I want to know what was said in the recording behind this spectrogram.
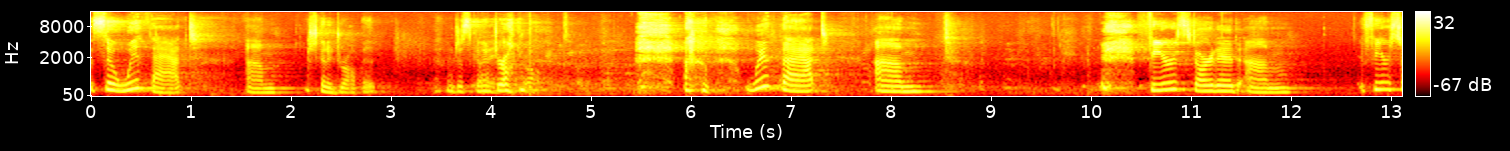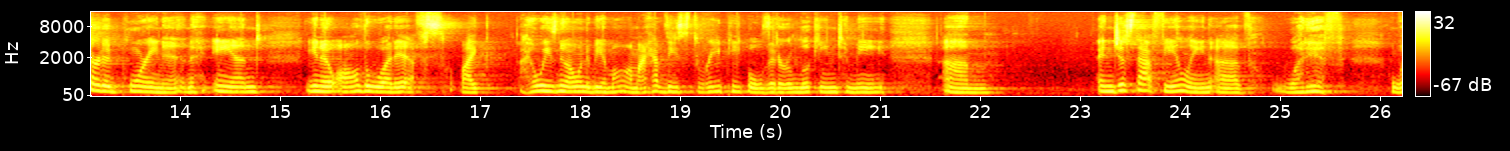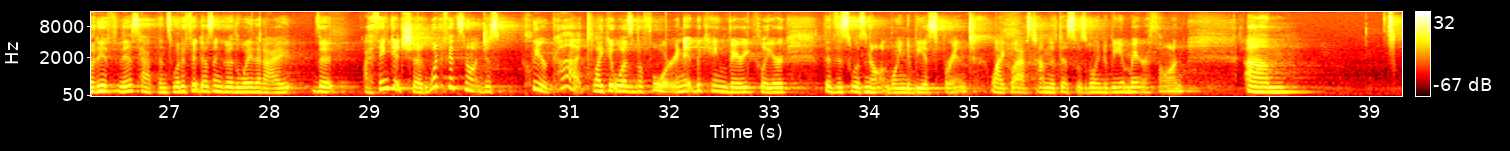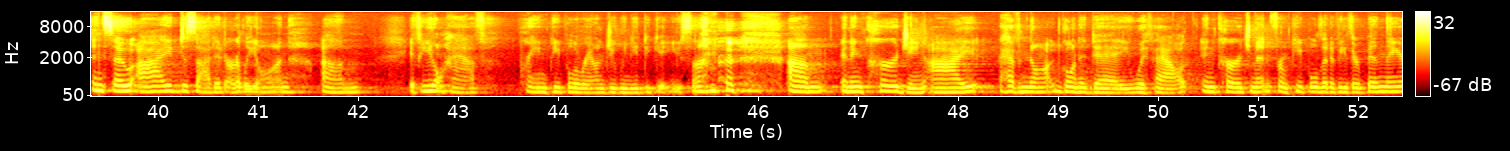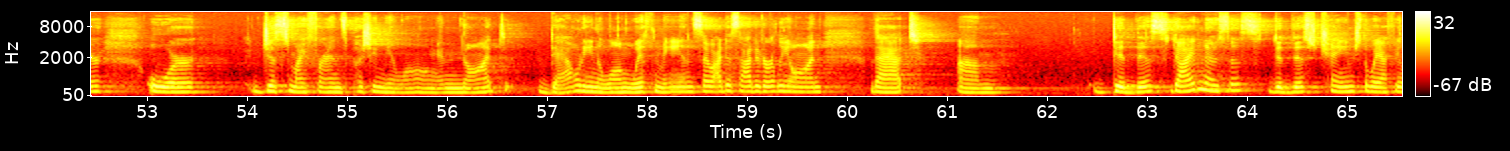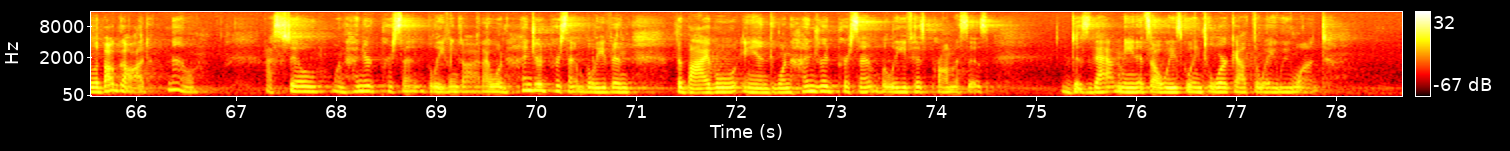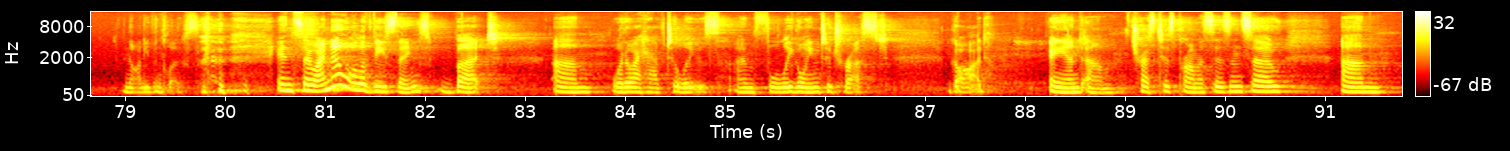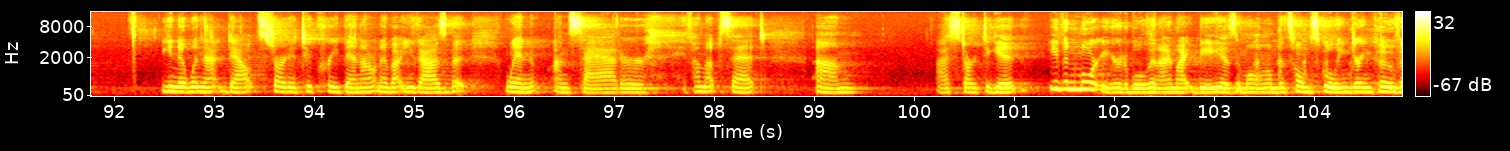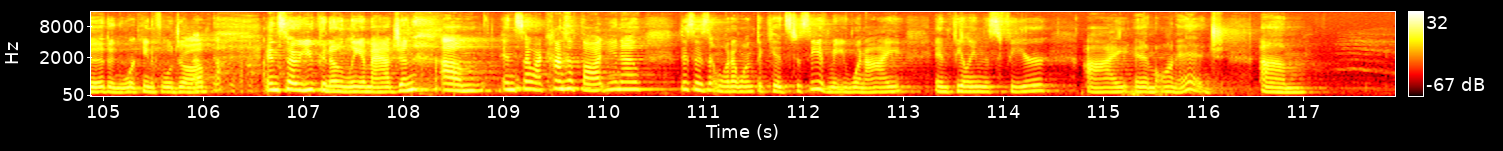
so, with that, um, I'm just going to drop it. I'm just going to drop it. with that, um, fear started. Um, fear started pouring in, and you know all the what ifs. Like I always knew I wanted to be a mom. I have these three people that are looking to me, um, and just that feeling of what if. What if this happens? What if it doesn't go the way that I that I think it should? What if it's not just clear cut like it was before? And it became very clear that this was not going to be a sprint like last time. That this was going to be a marathon. Um, and so I decided early on um, if you don't have praying people around you, we need to get you some. um, and encouraging, I have not gone a day without encouragement from people that have either been there or just my friends pushing me along and not doubting along with me. And so I decided early on that. Um, did this diagnosis, did this change the way I feel about God? No. I still 100% believe in God. I 100% believe in the Bible and 100% believe His promises. Does that mean it's always going to work out the way we want? Not even close. and so I know all of these things, but um, what do I have to lose? I'm fully going to trust God and um, trust His promises. And so, um, you know, when that doubt started to creep in, I don't know about you guys, but when I'm sad or if I'm upset, um, I start to get even more irritable than I might be as a mom that's homeschooling during COVID and working a full job. And so you can only imagine. Um, and so I kind of thought, you know, this isn't what I want the kids to see of me. When I am feeling this fear, I am on edge. Um,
